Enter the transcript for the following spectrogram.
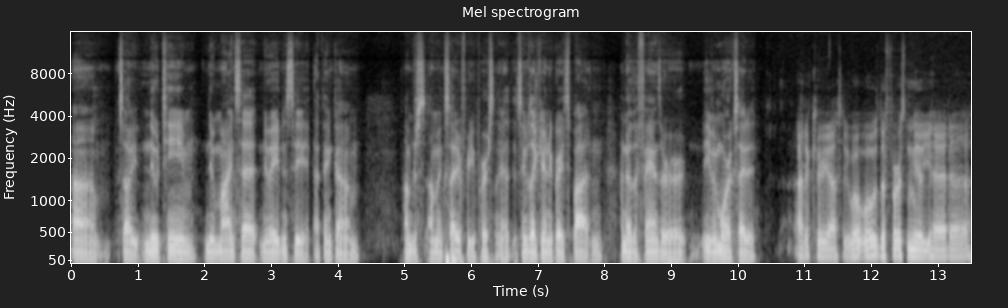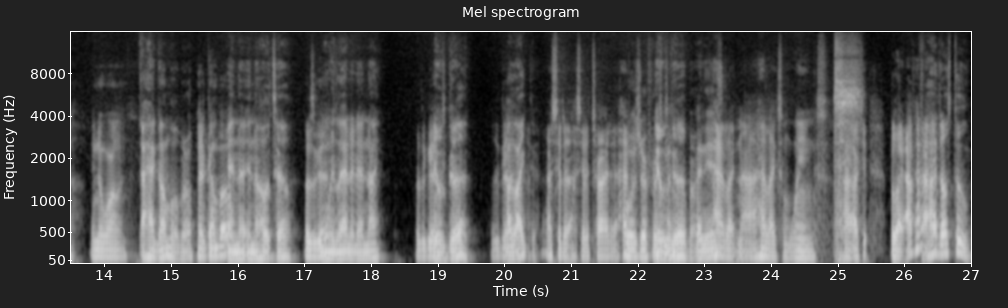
Um, so new team, new mindset, new agency. I think um, I'm just I'm excited for you personally. It seems like you're in a great spot, and I know the fans are even more excited. Out of curiosity, what what was the first meal you had uh, in New Orleans? I had gumbo, bro, You had gumbo. in the in the hotel That was it good? when we landed that night. was it good? It was good. It was it good? I liked it. I should have I should have tried it. I had, What was your first? It was meal? good, bro. Beignets? I had like nah, I had like some wings. I, I should- but like I've had I had those too.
